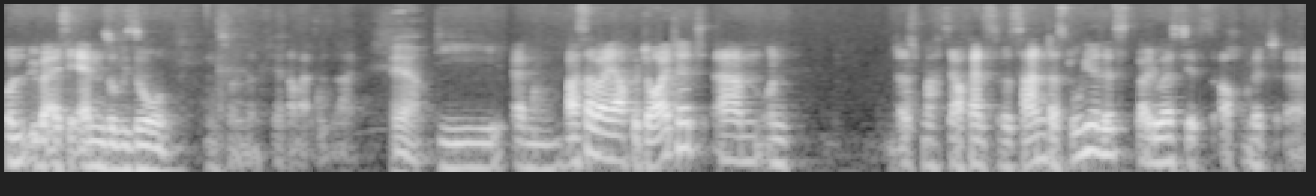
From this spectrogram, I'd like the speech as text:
und über SEM sowieso, muss man fairerweise sagen. Ja. Die, ähm, was aber ja auch bedeutet, ähm, und das macht es ja auch ganz interessant, dass du hier sitzt, weil du hast jetzt auch mit, äh,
